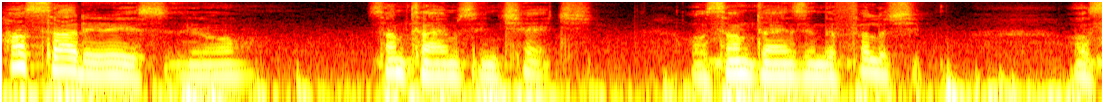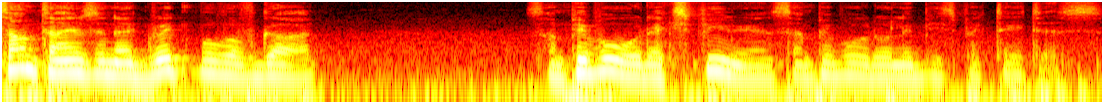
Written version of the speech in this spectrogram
How sad it is, you know, sometimes in church, or sometimes in the fellowship, or sometimes in a great move of God, some people would experience, some people would only be spectators.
